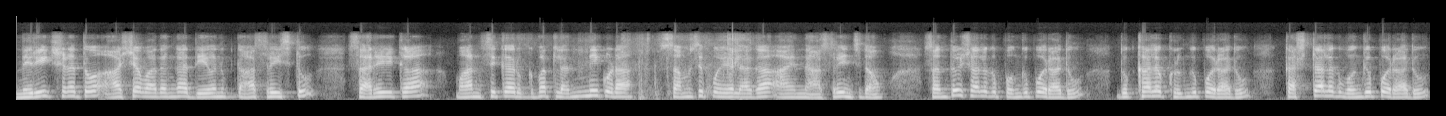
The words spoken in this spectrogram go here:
నిరీక్షణతో ఆశావాదంగా దేవుని ఆశ్రయిస్తూ శారీరక మానసిక రుగ్మతలన్నీ కూడా సమసిపోయేలాగా ఆయన్ని ఆశ్రయించుదాం. సంతోషాలకు పొంగిపోరాదు దుఃఖాలకు కృంగిపోరాదు కష్టాలకు వంగిపోరాదు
